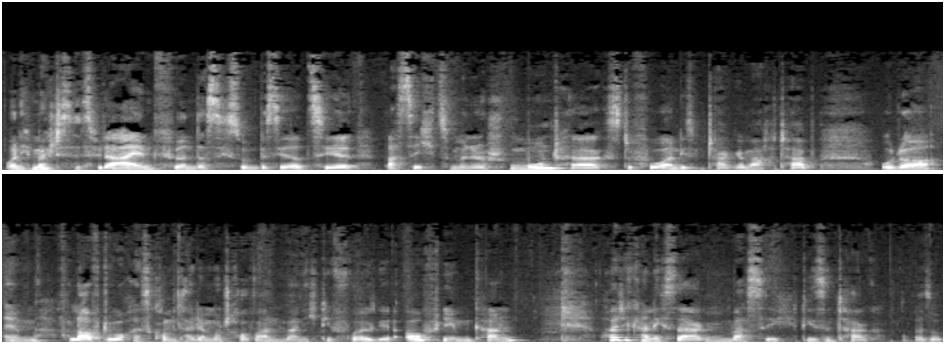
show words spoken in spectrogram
Und ich möchte es jetzt wieder einführen, dass ich so ein bisschen erzähle, was ich zumindest montags davor an diesem Tag gemacht habe. Oder im Verlauf der Woche. Es kommt halt immer drauf an, wann ich die Folge aufnehmen kann. Heute kann ich sagen, was ich diesen Tag, also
